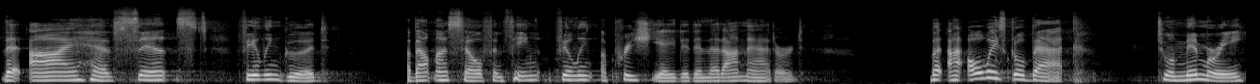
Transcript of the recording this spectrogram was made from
that I have sensed feeling good about myself and feeling, feeling appreciated and that I mattered. But I always go back to a memory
